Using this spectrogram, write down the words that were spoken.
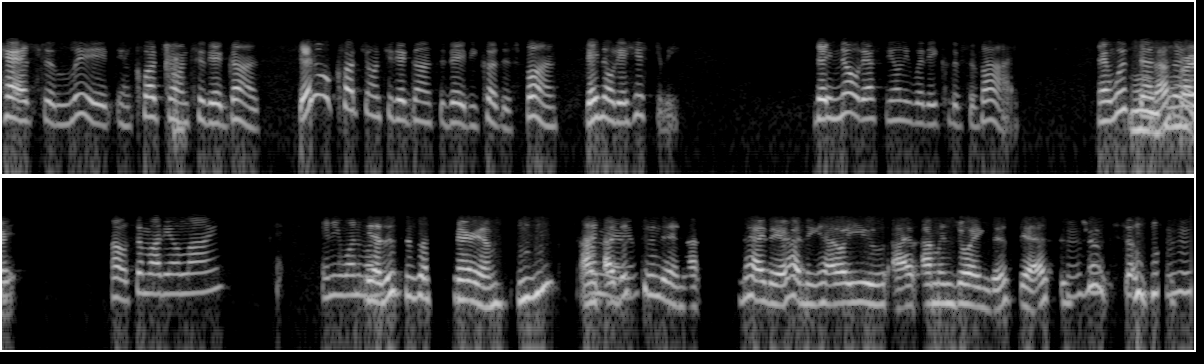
had to live and clutch onto their guns. They don't clutch onto their guns today because it's fun. They know their history. They know that's the only way they could have survived. And with Mm, that right. oh, somebody online? Anyone? Yeah, this is a Miriam. Mhm. I, I just tuned in. I, hi there, honey. How are you? I, I'm enjoying this. Yes, it's Mhm. true. So, hmm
